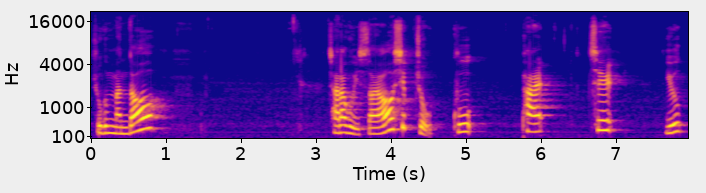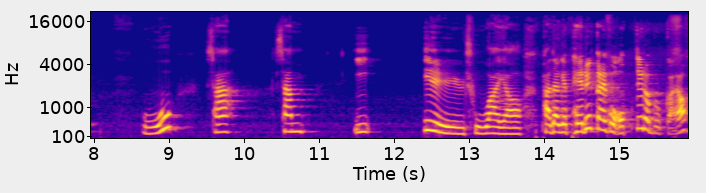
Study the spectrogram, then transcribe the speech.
조금만 더. 잘하고 있어요. 10초. 9, 8, 7, 6, 5, 4, 3, 2, 1. 좋아요. 바닥에 배를 깔고 엎드려 볼까요?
